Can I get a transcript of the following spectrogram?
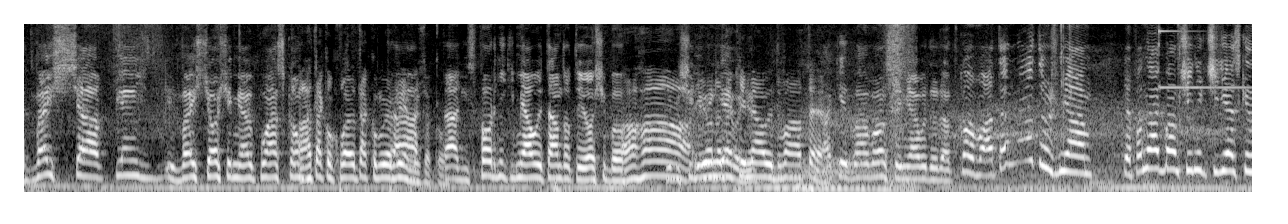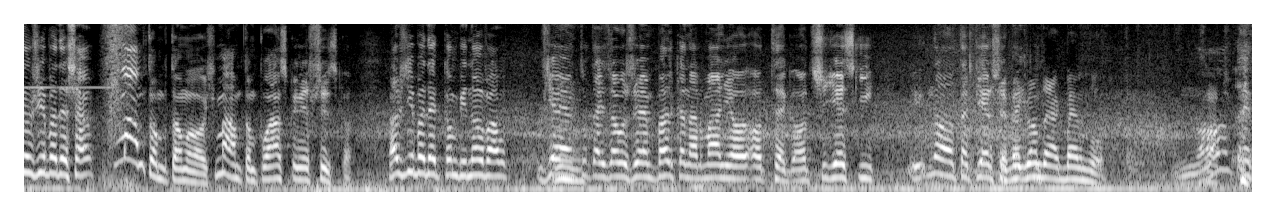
25, 28 miały płaską. A taką, taką ja wiem tak, już taką. tak, i sporniki miały tam do tej osi, bo Aha, żeby się nie i one takie nie? miały dwa te. Takie dwa wąsy miały dodatkowo, a ten, no to już miałem, ja pan, jak mam silnik 30, to już nie będę szał, mam tą, tą oś, mam tą płaską, jest wszystko. No już nie będę kombinował, wziąłem Mhm. tutaj, założyłem belkę normalnie od, od tego, od 30, i, no te pierwsze belki. wygląda jak BMW. No, te,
